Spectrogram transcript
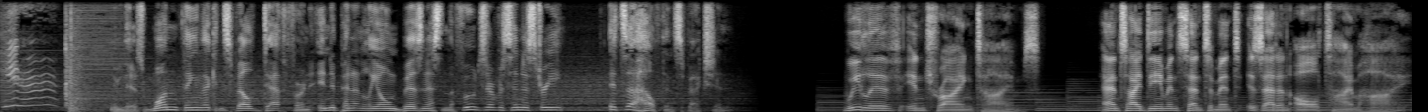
Peter! If there's one thing that can spell death for an independently owned business in the food service industry, it's a health inspection. We live in trying times. Anti demon sentiment is at an all time high.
